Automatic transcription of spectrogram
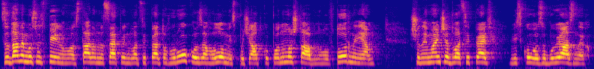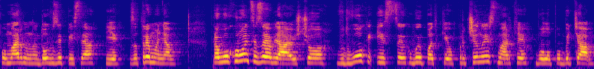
За даними Суспільного, станом на серпень 25-го року, загалом із початку повномасштабного вторгнення, щонайменше 25 військовозобов'язаних померли недовзі після їх затримання. Правоохоронці заявляють, що в двох із цих випадків причиною смерті було побиття.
